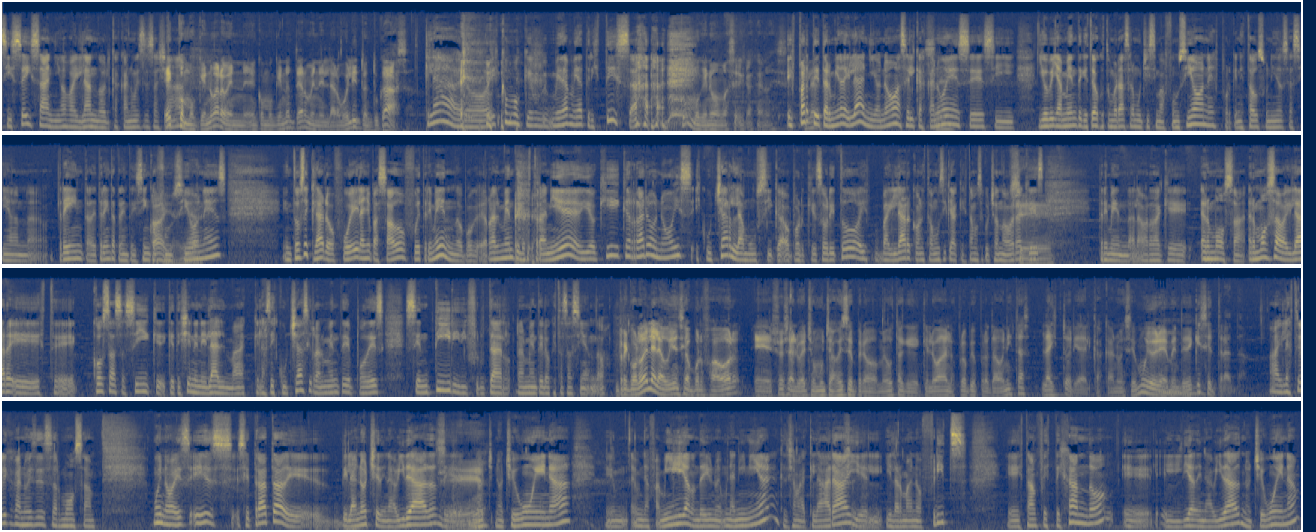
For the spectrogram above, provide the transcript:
años bailando el Cascanueces allá. Es como que no armen, eh, como que no te armen el arbolito en tu casa. Claro, es como que me da, me da tristeza. ¿Cómo que no vamos a hacer el cascanueces? Es parte de terminar el año, ¿no? Hacer el cascanueces y, y obviamente que estoy acostumbrada a hacer muchísimas funciones, porque en Estados Unidos se hacían eh, 30, de 30 a 35 Ay, ay, ay. Entonces, claro, fue el año pasado, fue tremendo, porque realmente lo extrañé. Digo, qué, qué raro no es escuchar la música, porque sobre todo es bailar con esta música que estamos escuchando ahora, Sí. que es tremenda, la verdad que hermosa, hermosa bailar eh, este, cosas así que, que te llenen el alma, que las escuchás y realmente podés sentir y disfrutar realmente lo que estás haciendo. Recordale a la audiencia, por favor, eh, yo ya lo he hecho muchas veces, pero me gusta que, que lo hagan los propios protagonistas, la historia del cascanueces. Muy brevemente, ¿de qué se trata? Ay, la historia de Cascanueces es hermosa. Bueno, es, es, se trata de, de la noche de Navidad, Sí. de Noche- Nochebuena, en, en una familia donde hay una, una niña que se llama Clara y, el, y el hermano Fritz. Eh, están festejando eh, el día de Navidad, Nochebuena,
